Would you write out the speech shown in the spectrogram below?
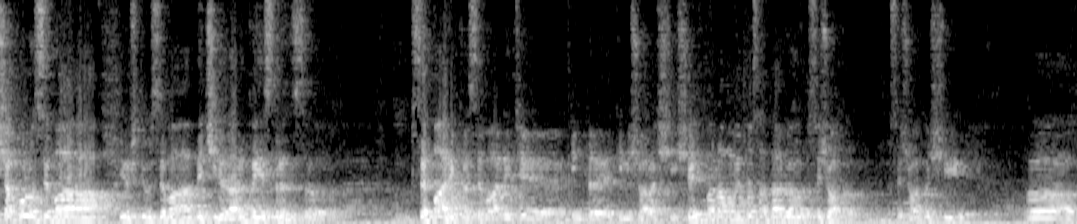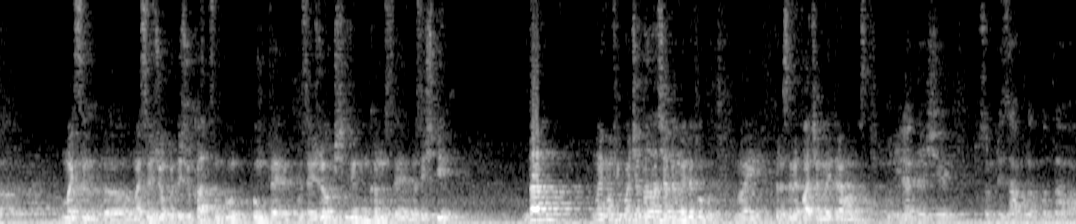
și acolo se va, eu știu, se va decide, dar încă e strâns. Uh, Se pare că se va alege dintre Timișoara și Șelimăr la momentul ăsta, dar uh, se joacă. Se joacă și uh, mai sunt, uh, mai sunt jocuri de jucat, sunt pun- puncte puse în joc și încă nu se, nu se știe. Dar noi vom fi concentrați la ce avem noi de făcut. Noi trebuie să ne facem noi treaba noastră. Unirea deci surpriza plăcută a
